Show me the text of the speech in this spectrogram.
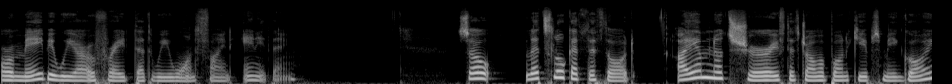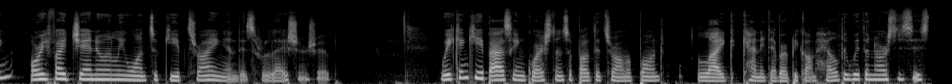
Or maybe we are afraid that we won't find anything. So let's look at the thought I am not sure if the trauma bond keeps me going or if I genuinely want to keep trying in this relationship. We can keep asking questions about the trauma bond, like can it ever become healthy with a narcissist?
